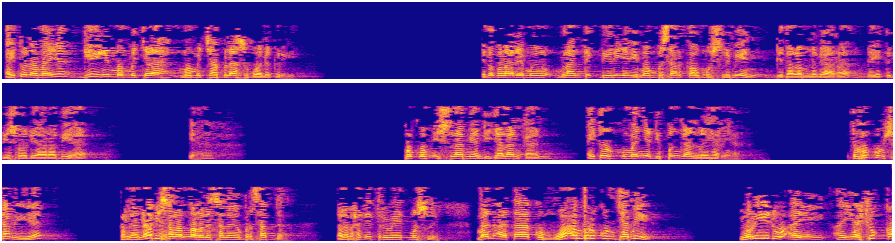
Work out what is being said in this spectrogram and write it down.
nah itu namanya dia ingin memecah, memecah belah sebuah negeri. Itu kalau yang melantik dirinya imam besar kaum muslimin di dalam negara, dan itu di Saudi Arabia, ya, hukum Islam yang dijalankan, itu hukumannya dipenggal lehernya. Itu hukum syari ya. Karena Nabi Wasallam yang bersabda dalam hadis riwayat Muslim, "Man atakum wa amrukum jami' yuridu ay ayyashqa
